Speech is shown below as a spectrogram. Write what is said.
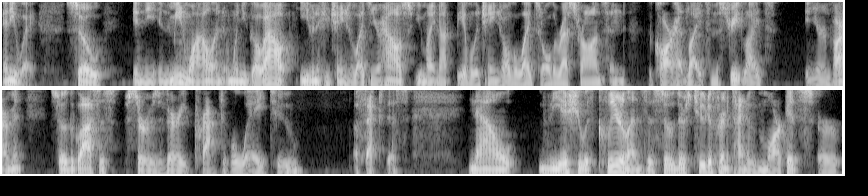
Anyway, so in the in the meanwhile, and when you go out, even if you change the lights in your house, you might not be able to change all the lights at all the restaurants and the car headlights and the street lights in your environment. So the glasses serve as a very practical way to affect this. Now, the issue with clear lenses. So there's two different kind of markets or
